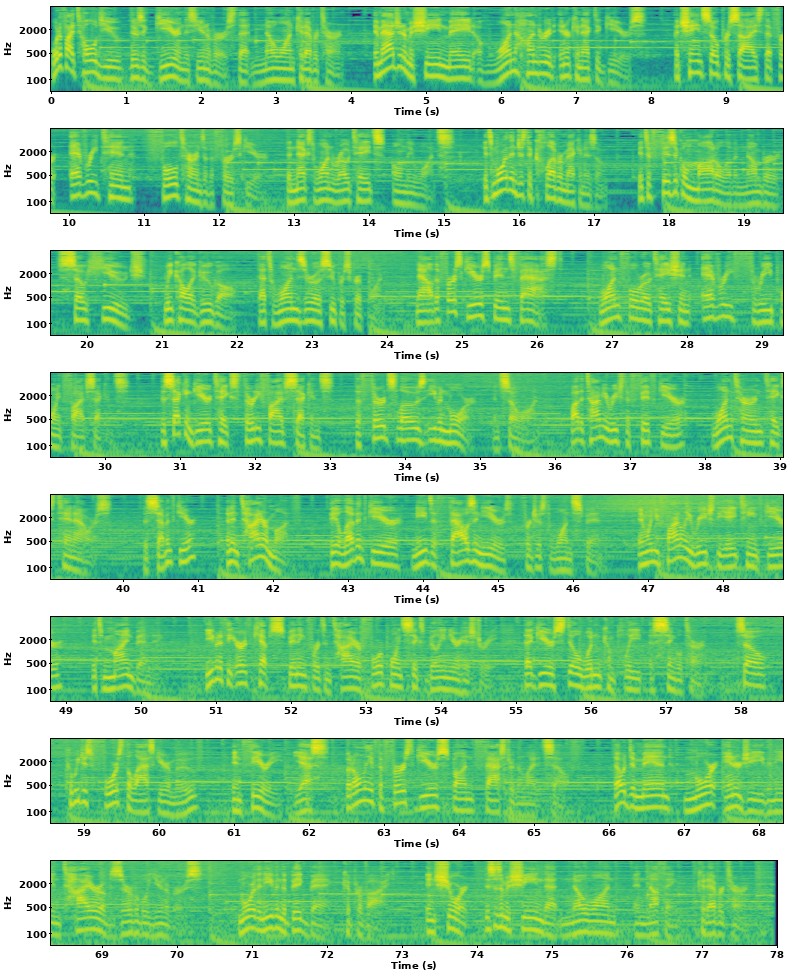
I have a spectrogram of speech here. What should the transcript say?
What if I told you there's a gear in this universe that no one could ever turn? Imagine a machine made of 100 interconnected gears, a chain so precise that for every 10 full turns of the first gear, the next one rotates only once. It's more than just a clever mechanism. It's a physical model of a number so huge, we call it Googol. That's 1 0 superscript 1. Now, the first gear spins fast, one full rotation every 3.5 seconds. The second gear takes 35 seconds, the third slows even more, and so on. By the time you reach the fifth gear, one turn takes 10 hours. The seventh gear? An entire month. The 11th gear needs a thousand years for just one spin. And when you finally reach the 18th gear, it's mind-bending. Even if the Earth kept spinning for its entire 4.6 billion year history, that gear still wouldn't complete a single turn. So, could we just force the last gear to move? In theory, yes, but only if the first gear spun faster than light itself. That would demand more energy than the entire observable universe, more than even the Big Bang could provide. In short, this is a machine that no one and nothing could ever turn.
